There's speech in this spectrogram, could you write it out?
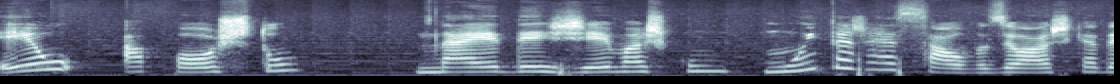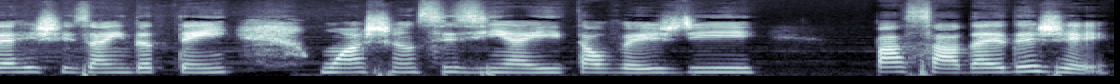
Eu aposto na EDG, mas com muitas ressalvas. Eu acho que a DRX ainda tem uma chancezinha aí, talvez, de passar da EDG.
